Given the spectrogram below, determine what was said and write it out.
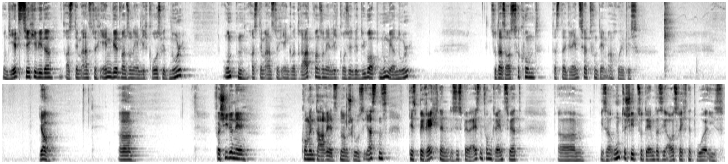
Und jetzt sehe ich wieder, aus dem 1 durch n wird, wenn es unendlich groß wird, 0. Unten aus dem 1 durch n Quadrat, wenn es unendlich groß wird, wird überhaupt nur mehr 0 sodass rauskommt, dass der Grenzwert von dem auch halb ist. Ja, äh, verschiedene Kommentare jetzt nur am Schluss. Erstens, das Berechnen, das ist Beweisen vom Grenzwert, ähm, ist ein Unterschied zu dem, dass ich ausrechnet, wo er ist.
